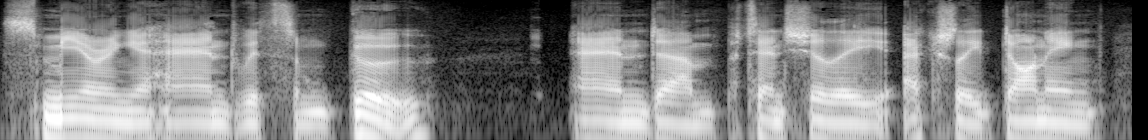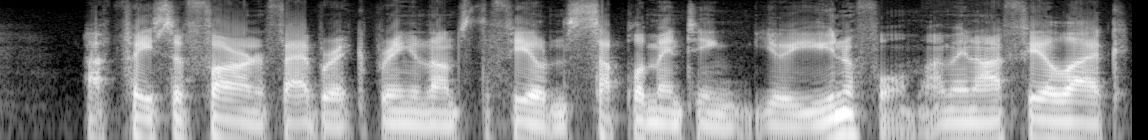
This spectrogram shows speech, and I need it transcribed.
smearing your hand with some goo and um, potentially actually donning a piece of foreign fabric, bringing it onto the field, and supplementing your uniform. I mean, I feel like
